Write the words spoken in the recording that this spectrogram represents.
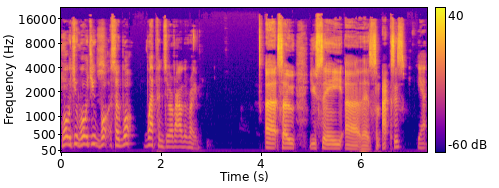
What would you? What would you? What? So what weapons are around the room? Uh, so you see, uh, there's some axes. Yeah.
